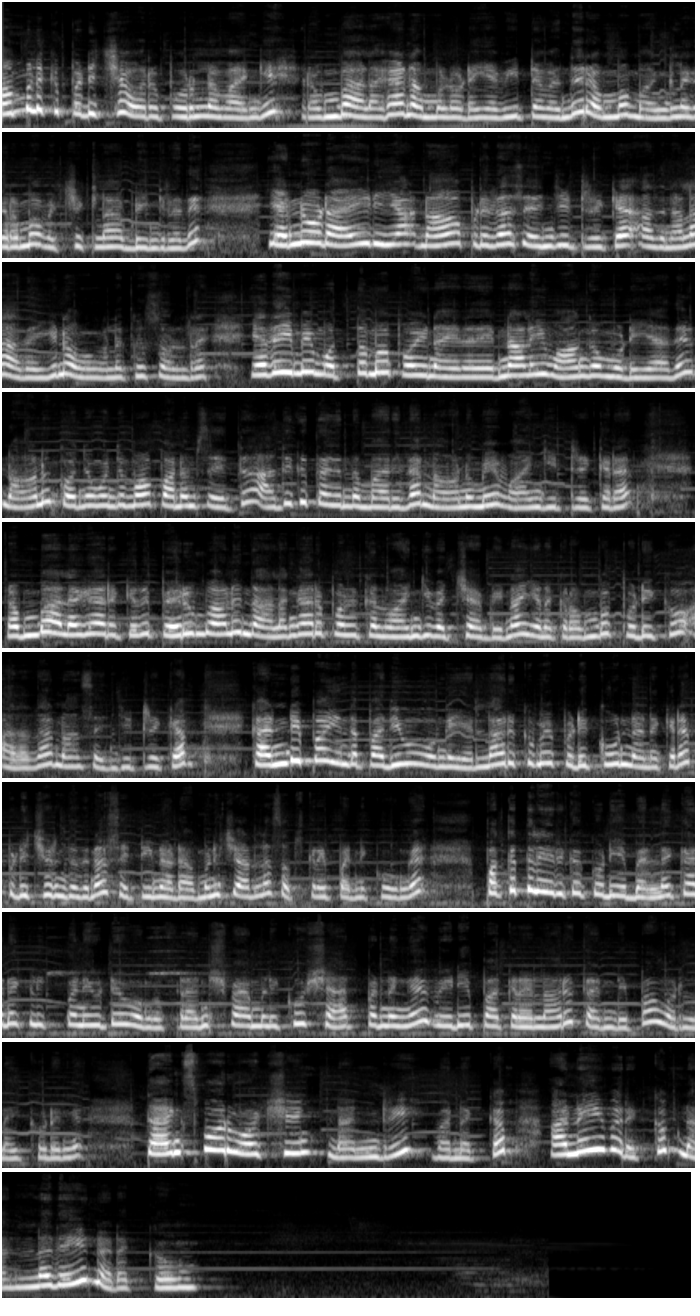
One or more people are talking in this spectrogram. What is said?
நம்மளுக்கு பிடிச்ச ஒரு பொருளை வாங்கி ரொம்ப அழகாக நம்மளுடைய வீட்டை வந்து ரொம்ப மங்களகரமாக வச்சுக்கலாம் அப்படிங்கிறது என்னோடய ஐடியா. நான் அப்படி தான் செஞ்சிட்ருக்கேன். அதனால் அதையும் நான் உங்களுக்கு சொல்கிறேன் எதையுமே மொத்தமாக போய் நான் இதை என்னாலையும் வாங்க முடியாது. நானும் கொஞ்சம் கொஞ்சமாக பணம் சேர்த்து அதுக்கு தகுந்த மாதிரி தான் நானுமே வாங்கிட்டுருக்கிறேன் ரொம்ப அழகாக இருக்குது. பெரும்பாலும் இந்த அலங்கார பொருட்கள் வாங்கி வச்சேன் அப்படின்னா எனக்கு ரொம்ப பிடிக்கும். அதை தான் நான் செஞ்சிட்ருக்கேன். கண்டிப்பாக இந்த பதிவு உங்கள் எல்லாருக்குமே பிடிக்கும்னு நினைக்கிறேன். பிடிச்சிருந்ததுன்னா செட்டிநாடு அம்மனி சேனலை சப்ஸ்கிரைப் பண்ணிக்கோங்க. பக்கத்தில் இருக்கக்கூடிய பெல்லைக்கானை கிளிக் பண்ணிவிட்டு உங்கள் ஃப்ரெண்ட்ஸ் ஃபேமிலிக்கும் ஷேர் பண்ணுங்கள் வீடியோ பார்க்குற எல்லாரும் கண்டிப்பாக ஒரு லைக் கொடுங்க. தேங்க்ஸ் ஃபார் வாட்சிங் நன்றி வணக்கம். அனைவருக்கும் நல்லதே நடக்கும்.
